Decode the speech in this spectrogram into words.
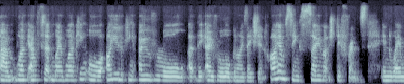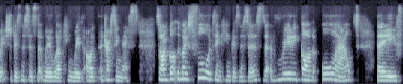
um, work a certain way of working, or are you looking overall at the overall organization? I am seeing so much difference in the way in which the businesses that we're working with are addressing this. So I've got the most forward thinking businesses that have really gone all out. They've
